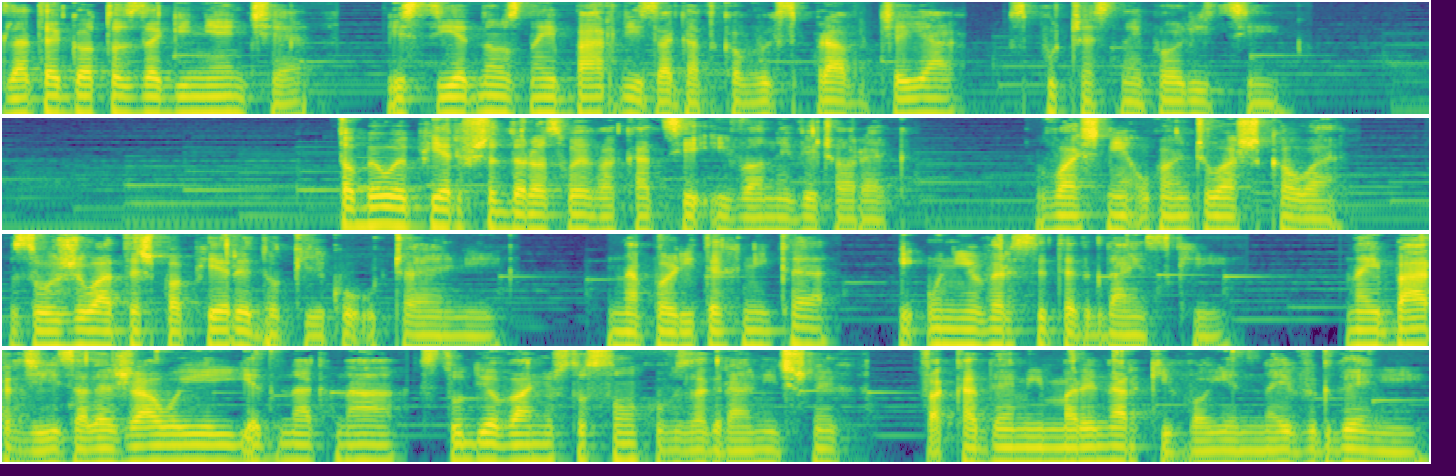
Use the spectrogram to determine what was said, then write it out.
Dlatego to zaginięcie jest jedną z najbardziej zagadkowych spraw w dziejach współczesnej policji. To były pierwsze dorosłe wakacje Iwony Wieczorek. Właśnie ukończyła szkołę. Złożyła też papiery do kilku uczelni na Politechnikę i Uniwersytet Gdański. Najbardziej zależało jej jednak na studiowaniu stosunków zagranicznych w Akademii Marynarki Wojennej w Gdyni.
